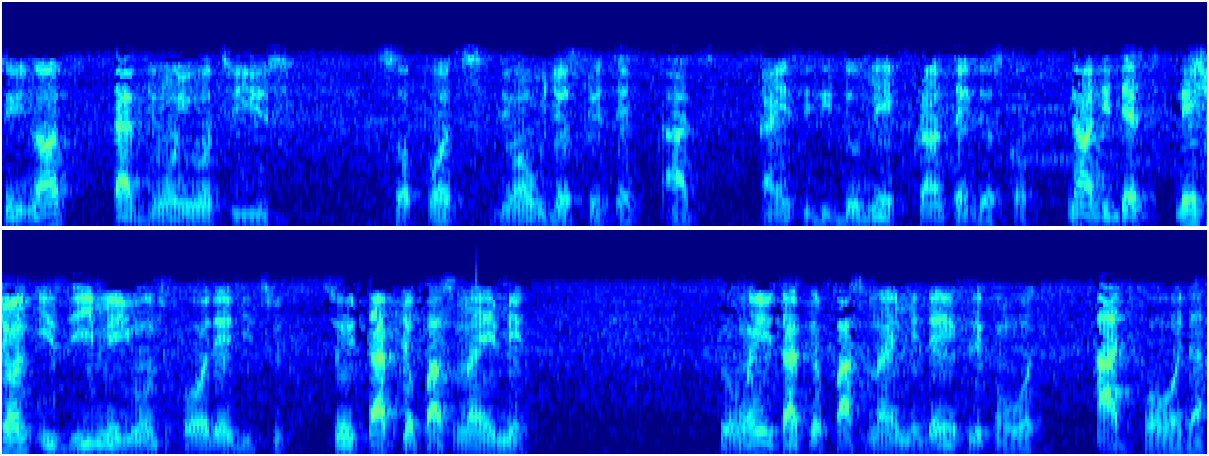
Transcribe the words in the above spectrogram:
So you now type the one you want to use support the one we just created at can you see the domain crowntech.com now the destination is the email you want to forward it to. So you type your personal email. So when you type your personal email then you click on what? Add forwarder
